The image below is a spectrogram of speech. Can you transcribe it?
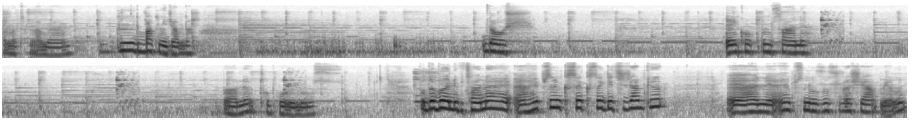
son hatırlamıyorum. Bakmayacağım da. Doğuş. En korktuğum sahne. Böyle top oyunumuz. Bu da böyle bir tane. e, Hepsini kısa kısa geçeceğim ki e, hani hepsini uzun süre şey yapmayalım.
